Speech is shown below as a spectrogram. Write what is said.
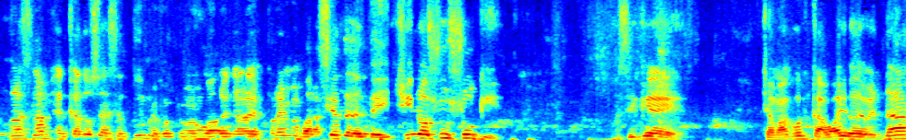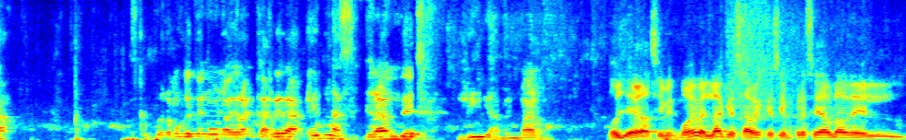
Un Grand Slam el 14 de septiembre fue el primer jugador en ganar el premio para 7 desde Ichiro Suzuki. Así que chamaco el caballo de verdad. Esperamos que tenga una gran carrera en las grandes ligas, mi hermano. Oye, así mismo es verdad que saben que siempre se habla del,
